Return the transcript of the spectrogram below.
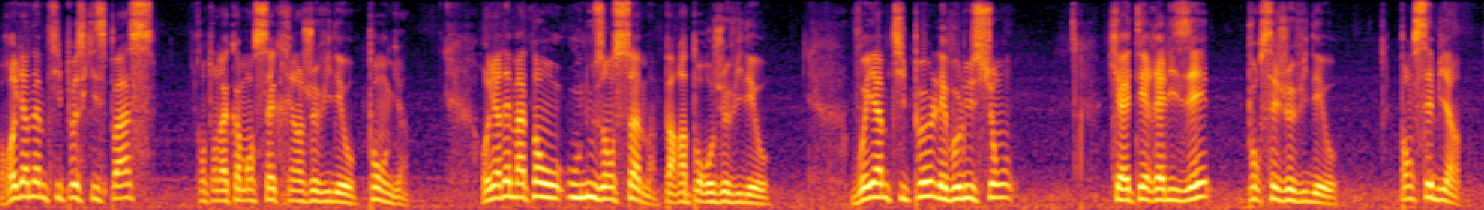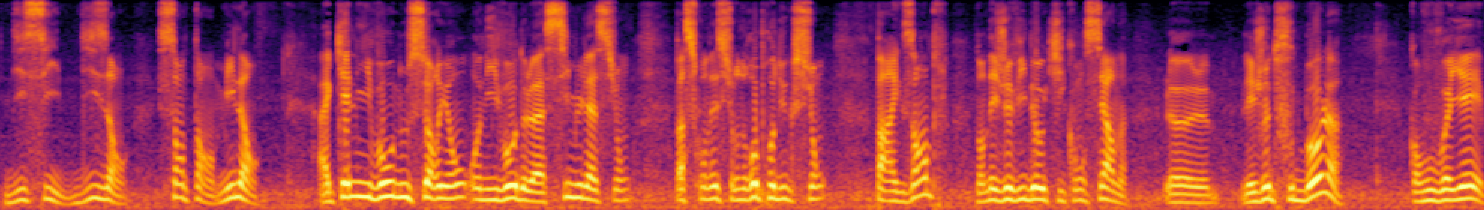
regardez un petit peu ce qui se passe, quand on a commencé à créer un jeu vidéo, Pong. Regardez maintenant où nous en sommes par rapport aux jeux vidéo. Voyez un petit peu l'évolution qui a été réalisée pour ces jeux vidéo. Pensez bien, d'ici 10 ans, 100 ans, 1000 ans, à quel niveau nous serions au niveau de la simulation, parce qu'on est sur une reproduction. Par exemple, dans des jeux vidéo qui concernent les jeux de football, quand vous voyez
